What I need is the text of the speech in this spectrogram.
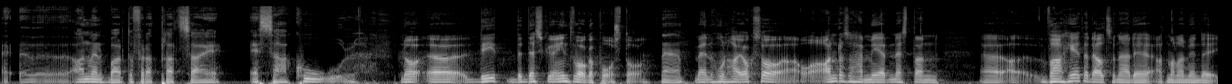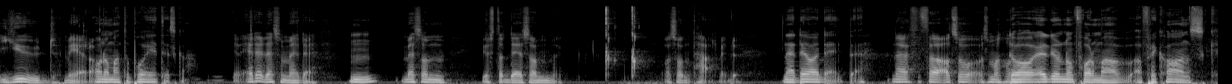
äh, användbart då för att platsa i SA cool? Nå, eh, det, det, skulle jag inte våga påstå. Nej. Men hon har ju också andra så här mer nästan, eh, vad heter det alltså när det, att man använder ljud mera? Onomatopoetiska. Är det det som är det? Mm. Men som, just att det är som och sånt här, vet du. Nej, det var det inte. Nej, för, för alltså, som man, Då är det ju någon form av afrikansk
